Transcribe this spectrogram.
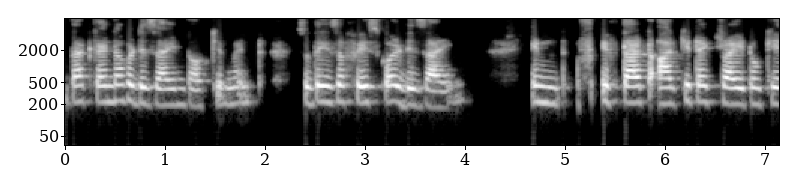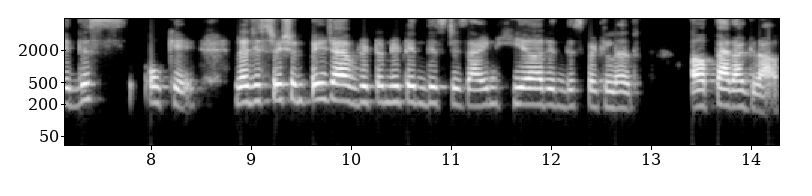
that kind of a design document. So there is a phase called design. And if that architect write okay this okay registration page i have written it in this design here in this particular uh, paragraph.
